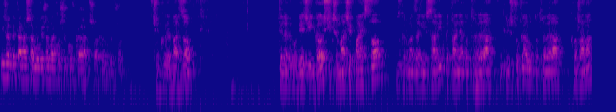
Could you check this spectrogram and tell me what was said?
i żeby ta nasza młodzieżowa koszykówka szła krok do przodu. Dziękuję bardzo. Tyle wypowiedzi gości. Czy macie Państwo zgromadzeni w sali pytania do trenera Griszczuka lub do trenera Korzana?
